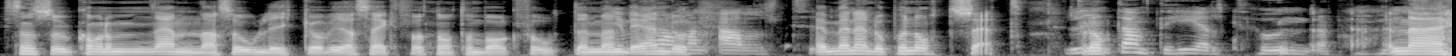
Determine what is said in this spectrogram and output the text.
Sen så kommer de nämnas olika och vi har säkert fått något om bakfoten men ja, det är ändå, alltid. men ändå på något sätt. För de- Lita inte helt hundra på. Nej,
